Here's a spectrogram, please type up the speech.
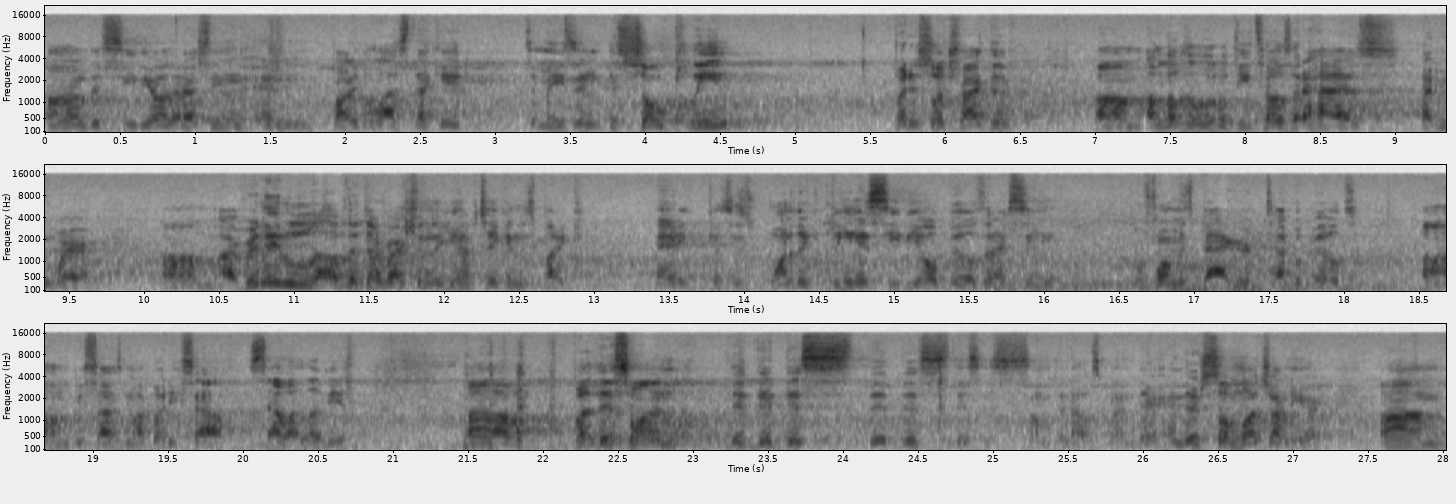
on the CVO that I've seen in, in probably the last decade. It's amazing. It's so clean, but it's so attractive. Um, I love the little details that it has everywhere. Um, I really love the direction that you have taken this bike. A, because it's one of the cleanest CVO builds that I've seen, performance bagger type of build. Um, besides my buddy Sal. Sal, I love you. Um, but this one, th- th- this, th- this, this is something else, man. There, and there's so much on here. Um,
